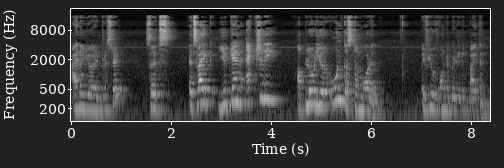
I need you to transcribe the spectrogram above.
I know you are interested. So it's it's like you can actually upload your own custom model if you want to build it in Python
